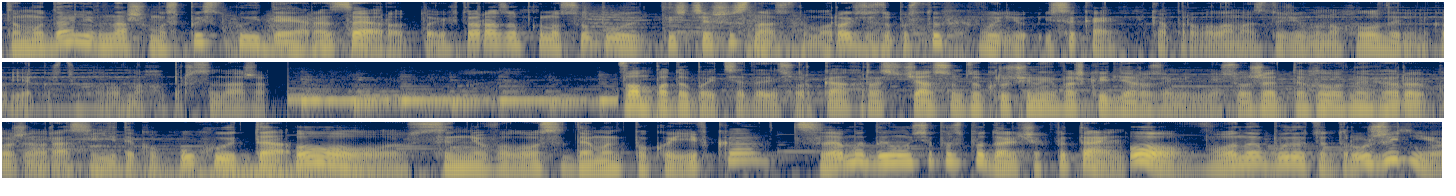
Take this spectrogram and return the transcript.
Тому далі в нашому списку йде Резеро, той, хто разом Коносубу у 2016 році запустив хвилю Ісекай, яка привела нас до юного холодильника в якості головного персонажа. Вам подобається День сурка, гра з часом закручений важкий для розуміння. Сюжет, де головний герой кожен раз їде кукухою та о, синьоволоса демон покоївка. Це ми дивимося без подальших питань. О, вони будуть одружені.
